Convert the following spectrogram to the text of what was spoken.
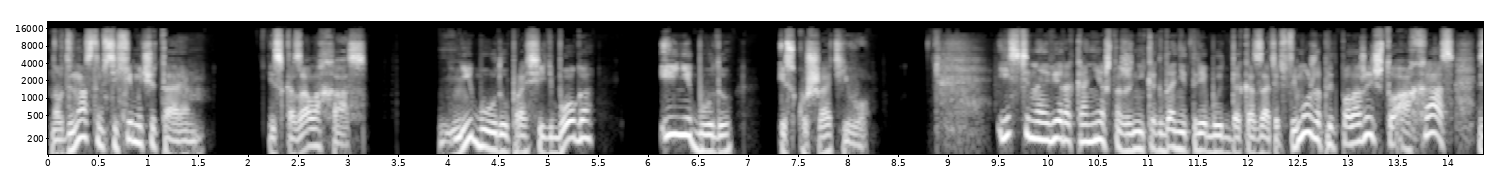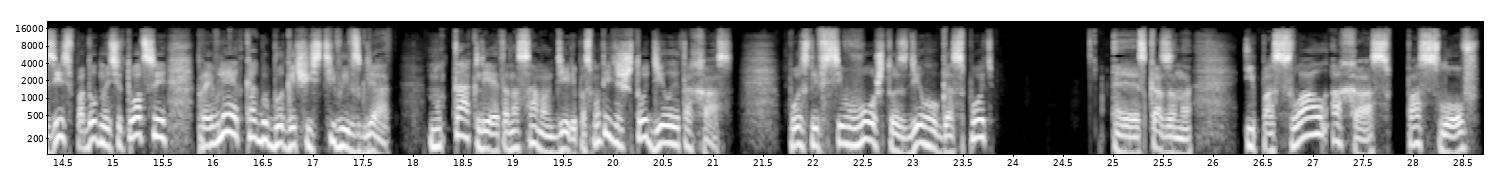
Но в 12 стихе мы читаем «И сказал Ахаз, не буду просить Бога и не буду искушать Его». Истинная вера, конечно же, никогда не требует доказательств. И можно предположить, что Ахаз здесь в подобной ситуации проявляет как бы благочестивый взгляд. Но так ли это на самом деле? Посмотрите, что делает Ахаз. После всего, что сделал Господь, э, сказано, «И послал Ахаз послов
